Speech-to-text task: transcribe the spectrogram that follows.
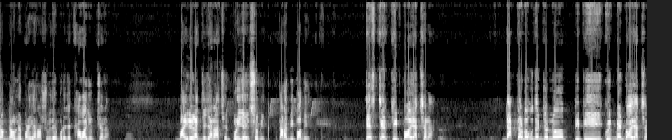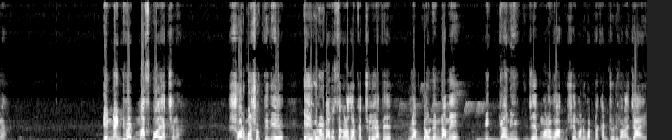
লকডাউনের পরে যারা অসুবিধায় পড়েছে খাওয়া জুটছে না। বাইরের রাজ্যে যারা আছেন, পরিযায়ী শ্রমিক, তারা বিপদে। টেস্টের কিট পাওয়া যাচ্ছে না। ডাক্তারবাবুদের জন্য পিপিই ইকুইপমেন্ট পাওয়া যাচ্ছে না। এন নাইনটি ফাইভ মাস্ক পাওয়া যাচ্ছে না। সর্বশক্তি দিয়ে এইগুলোর ব্যবস্থা করা দরকার ছিল যাতে লকডাউনের নামে বিজ্ঞানিক যে মনোভাব সেই মনোভাবটা কার্যকরী করা যায়,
